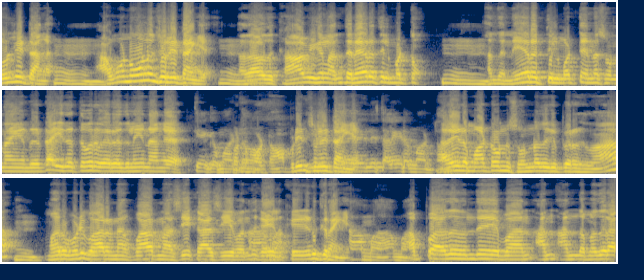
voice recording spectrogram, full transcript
சொல்லிட்டாங்க. அவனும் சொல்லிட்டாங்க. அதாவது காவிகள் அந்த நேரத்தில் மட்டும். அந்த நேரத்தில் மட்டும் என்ன சொன்னாங்கன்னு கேட்டா இதை தவிர வேற எதுலயும் நாங்க கேட்க மாட்டோம். அப்படின்னு சொல்லிட்டாங்க. தலையிட மாட்டோம். தலையிட மாட்டோம்னு சொன்னதுக்கு பிறகுதான். மறுபடி வாரணா வாரணாசி காசியை வந்து கையில் கை- எடுக்கிறாங்க. அப்ப அது வந்து அந்த- மதுரா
